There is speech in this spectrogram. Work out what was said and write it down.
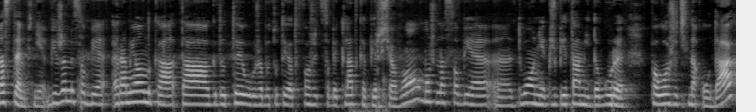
Następnie bierzemy sobie ramionka tak do tyłu, żeby tutaj otworzyć sobie klatkę piersiową. Można sobie y, dłonie grzbietami do góry położyć na udach.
